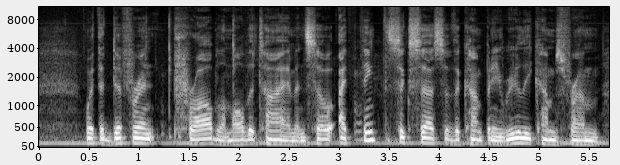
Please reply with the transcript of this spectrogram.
with a different problem all the time and so i think the success of the company really comes from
